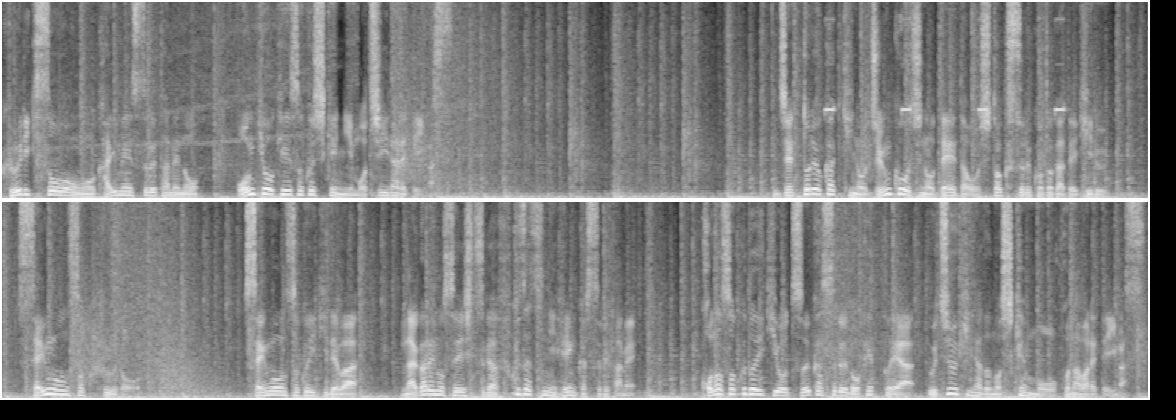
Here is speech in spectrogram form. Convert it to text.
空力騒音を解明するための音響計測試験に用いられています。ジェット旅客機の巡航時のデータを取得することができる1000音速風洞1000音速域では流れの性質が複雑に変化するためこの速度域を通過するロケットや宇宙機などの試験も行われています。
